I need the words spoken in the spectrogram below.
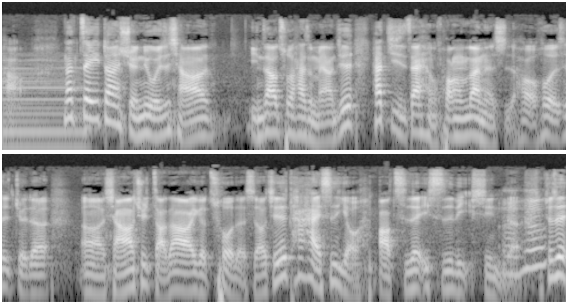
好，那这一段旋律，我是想要营造出它怎么样？就是它即使在很慌乱的时候，或者是觉得呃想要去找到一个错的时候，其实它还是有保持着一丝理性的。嗯、就是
